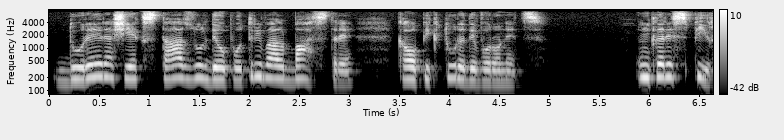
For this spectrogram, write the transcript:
durerea și extazul de potrivă albastre ca o pictură de voroneț. Încă respir,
